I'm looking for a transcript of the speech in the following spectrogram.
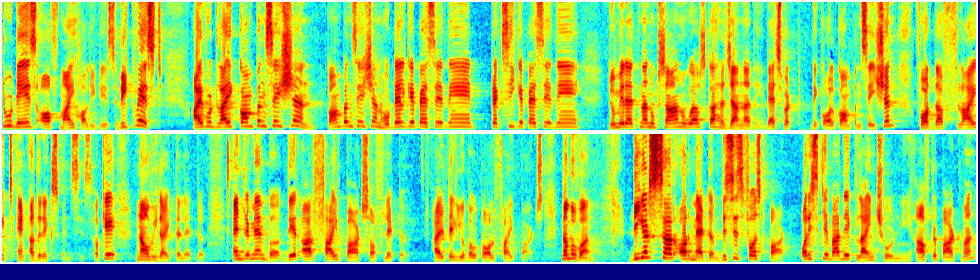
two days of my holidays. Request, I would like compensation. Compensation, hotel के पैसे दें, taxi के पैसे दें, जो मेरा इतना नुकसान हुआ उसका हरजाना दें दैट्स व्हाट दे कॉल कॉम्पनसेशन फॉर द फ्लाइट एंड अदर एक्सपेंसेस ओके नाउ वी राइट द लेटर एंड रिमेंबर देर आर फाइव पार्ट्स ऑफ लेटर I'll tell you about all five parts. Number one, dear sir or madam, this is first part. और इसके बाद एक line छोड़नी है. After part one,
